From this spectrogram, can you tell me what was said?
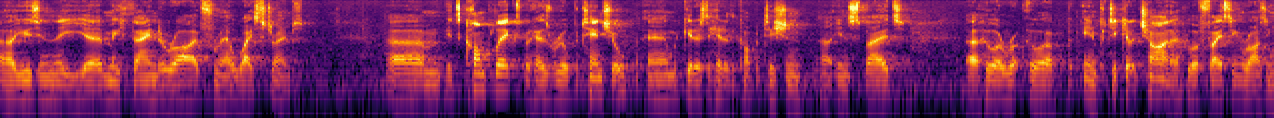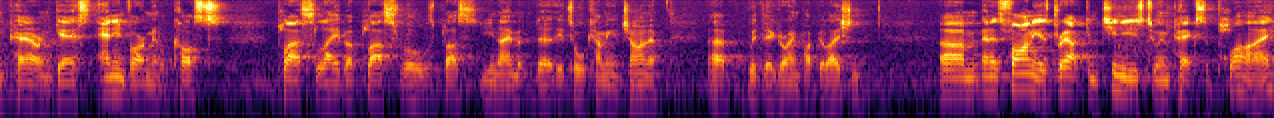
uh, using the uh, methane derived from our waste streams. Um, it's complex but has real potential and would get us ahead of the competition uh, in spades, uh, who, are, who are, in particular China, who are facing rising power and gas and environmental costs, plus labour, plus rules, plus you name it, it's all coming in China with their growing population. Um, and as finally, as drought continues to impact supply,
